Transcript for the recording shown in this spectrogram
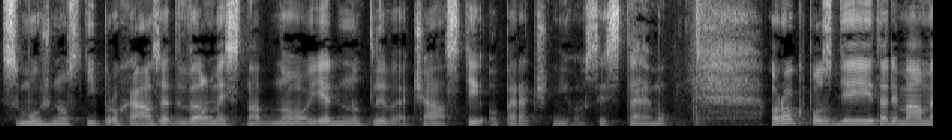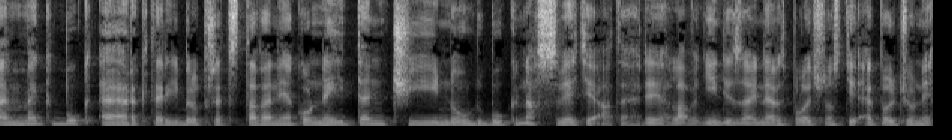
s možností procházet velmi snadno jednotlivé části operačního systému. O rok později tady máme MacBook Air, který byl představen jako nejtenčí notebook na světě a tehdy hlavní design designer společnosti Apple Johnny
